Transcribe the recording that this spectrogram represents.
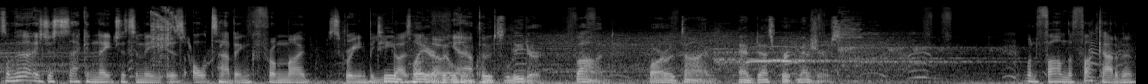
Something that is just second nature to me is alt tabbing from my screen, but Team you guys player not knowing build it includes leader, bond, borrowed time, and desperate measures. I'm gonna farm the fuck out of him.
